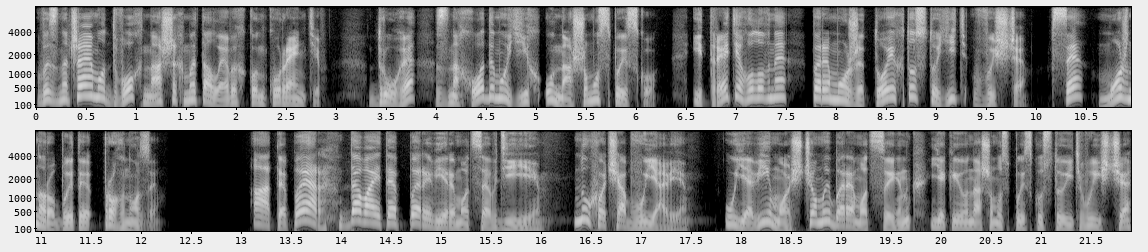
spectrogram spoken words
визначаємо двох наших металевих конкурентів. Друге, знаходимо їх у нашому списку. І третє, головне, переможе той, хто стоїть вище. Все можна робити прогнози. А тепер давайте перевіримо це в дії. Ну, хоча б в уяві. Уявімо, що ми беремо цинк, який у нашому списку стоїть вище,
